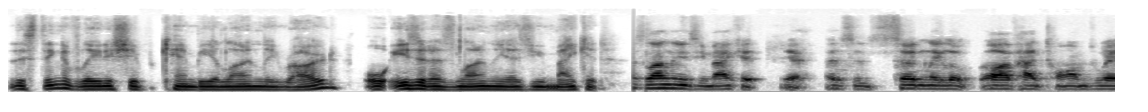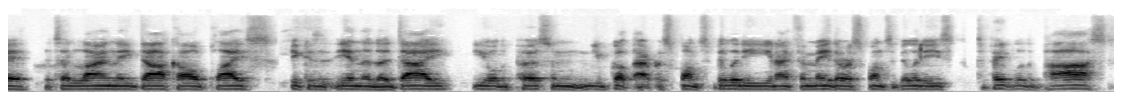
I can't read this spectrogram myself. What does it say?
this thing of leadership can be a lonely road, or is it as lonely as you make it? As lonely as you make it, yeah. As it certainly look, I've had times where it's a lonely, dark old place because at the end of the day, you're the person you've got that responsibility. You know, for me, the responsibilities to people of the past,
